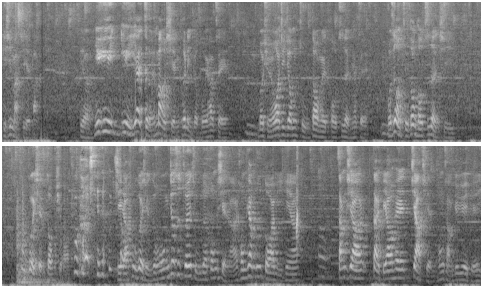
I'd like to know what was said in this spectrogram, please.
其实嘛是会当，对啊，因为因为因为伊爱做冒险，可能就不会遐济。我选择我这种主动的投资人，你看这，我这种主动投资人是富贵险中求。富贵险中求。对啊，富贵险中，我们就是追逐的风险啊，风险愈大的物件，嗯，当下代表嘿价钱通常就越便宜，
